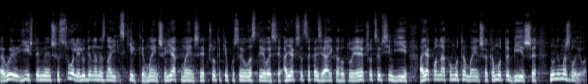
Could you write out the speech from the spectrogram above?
е, ви їжте менше солі, людина не знає, скільки менше, як менше, якщо такі вкусові властивості, а якщо це хазяйка готує, а якщо це в сім'ї, а як вона кому-то менше, кому-то більше, ну неможливо.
